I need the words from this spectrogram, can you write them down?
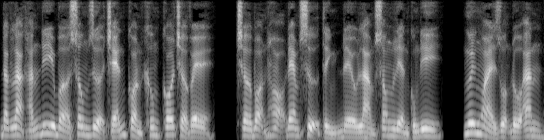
đặc lạc hắn đi bờ sông rửa chén còn không có trở về, chờ bọn họ đem sự tình đều làm xong liền cùng đi, ngươi ngoài ruộng đồ ăn,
